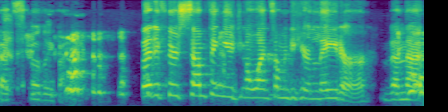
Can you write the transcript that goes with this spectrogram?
That's totally fine. But if there's something you don't want someone to hear later, then that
